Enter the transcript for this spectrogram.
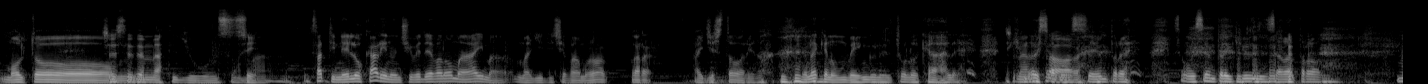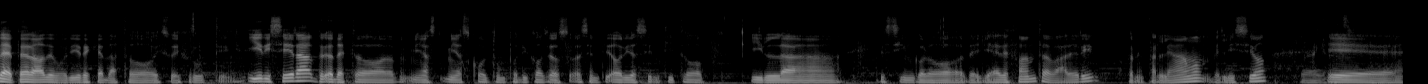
molto Cioè siete andati giù, insomma. sì. infatti nei locali non ci vedevano mai ma, ma gli dicevamo no guarda ai gestori no? non è che non vengo nel tuo locale noi siamo sempre, siamo sempre chiusi in sala prove Beh, però devo dire che ha dato i suoi frutti. Ieri sera ho detto mi, as- mi ascolto un po' di cose, ho, senti- ho riasentito il, uh, il singolo degli Elephant, Valerie, dopo ne parliamo, bellissimo. Ah, e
